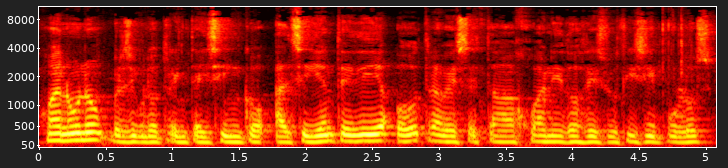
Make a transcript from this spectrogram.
Juan 1, versículo 35. Al siguiente día otra vez estaba Juan y dos de sus discípulos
